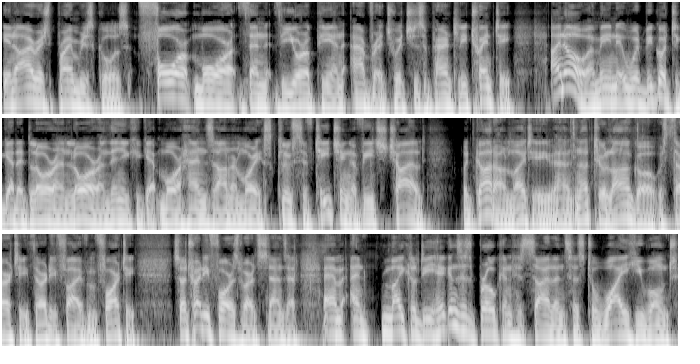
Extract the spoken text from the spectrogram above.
in Irish primary schools, four more than the European average, which is apparently 20. I know, I mean, it would be good to get it lower and lower, and then you could get more hands on and more exclusive teaching of each child. But God Almighty, uh, not too long ago, it was 30, 35, and 40. So 24 is where it stands at. Um, and Michael D. Higgins has broken his silence as to why he won't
